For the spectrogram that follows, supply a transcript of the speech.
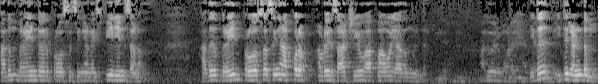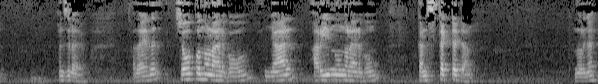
അതും ബ്രെയിനിന്റെ ഒരു പ്രോസസ്സിംഗ് ആണ് എക്സ്പീരിയൻസ് ആണ് അത്. ബ്രെയിൻ പ്രോസസ്സിങ്ങിനപ്പുറം അവിടെ ഒരു സാക്ഷിയോ ആത്മാവോ യാതൊന്നുമില്ല. ഇത് ഇത് രണ്ടും മനസ്സിലായോ? അതായത് ചോപ്പ് എന്നുള്ള അനുഭവവും ഞാൻ അറിയുന്നു എന്നുള്ള അനുഭവം കൺസ്ട്രക്റ്റഡ് ആണ്. എന്ന് പറഞ്ഞാൽ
